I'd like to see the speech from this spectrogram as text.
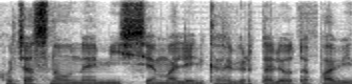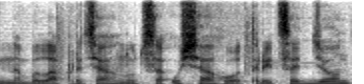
Хоць асноўная місія маленькага верталёта павінна была прыцягнуцца ўсяго 30 дзён,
